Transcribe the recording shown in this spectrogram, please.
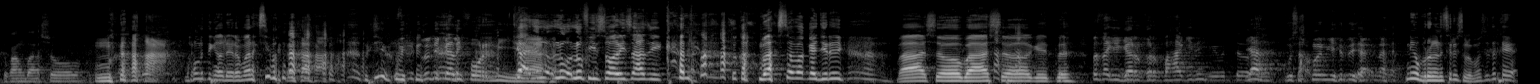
tukang bakso. Bang lu tinggal daerah mana sih bang? Lu di California. Gak, lu, lu, lu visualisasikan tukang bakso pakai jenis bakso, bakso gitu. Terus lagi garuk-garuk paha gini. Iya, betul. Ya, kusaman gitu ya. Nah. Ini obrolan serius loh, maksudnya kayak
